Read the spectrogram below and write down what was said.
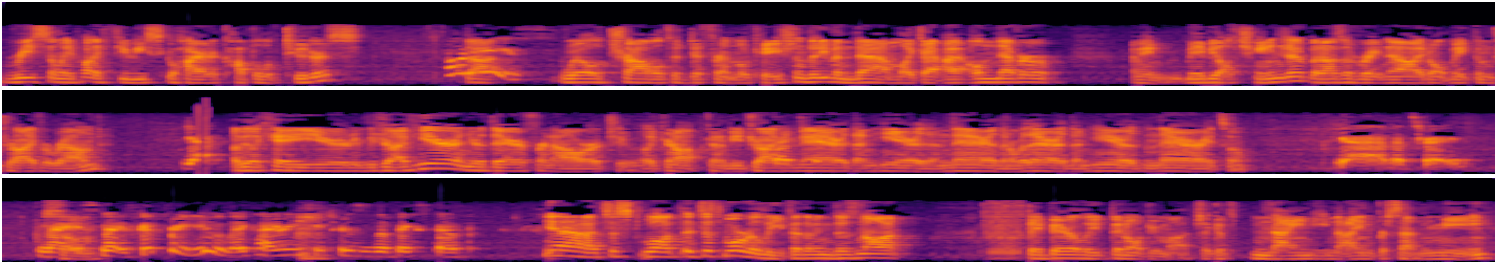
recently, probably a few weeks ago, hired a couple of tutors. Oh, that nice. will travel to different locations. But even them, like I, I'll never. I mean, maybe I'll change it, but as of right now, I don't make them drive around. I'll be like, hey, you're gonna be drive here, and you're there for an hour or two. Like you're not gonna be driving That's there, then here, then there, then over there, then here, then there, right? So Yeah, that's right. Nice, So- nice. Good for you. Like hiring teachers is a big step. yeah, it's just well, it's just more relief. I mean, there's not. They barely, they don't do much. Like it's 99% me.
